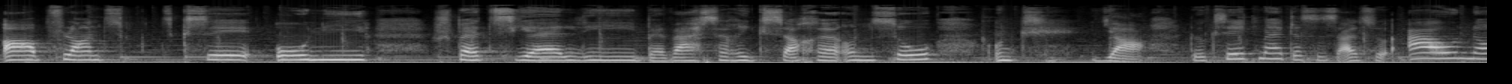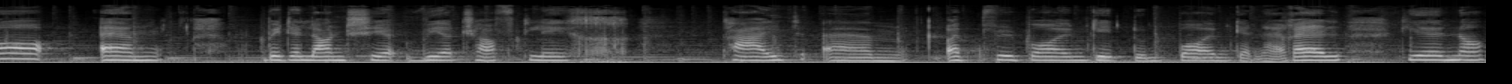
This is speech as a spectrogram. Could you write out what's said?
angepflanzt gesehen, ohne spezielle Bewässerungssachen und so. Und ja, da sieht man, dass es also auch noch ähm, bei der Landwirtschaftlichkeit ähm, Äpfelbäume gibt und Bäume generell, die noch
